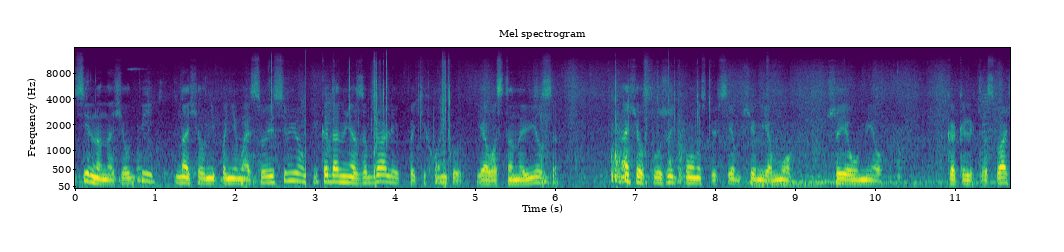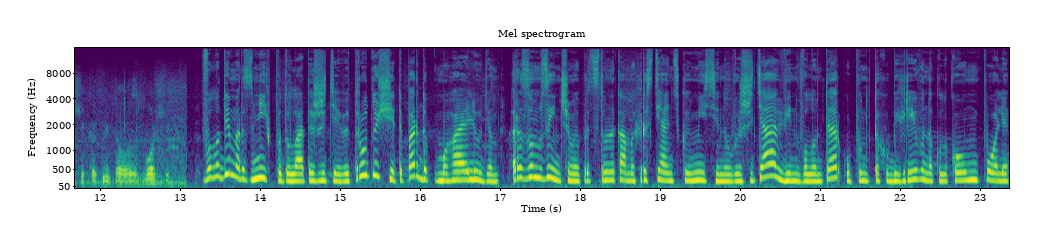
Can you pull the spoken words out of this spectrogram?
Сильно начал пить, начал не понимать свою семью. И когда меня забрали, потихоньку я восстановился. Начал служить полностью всем, чем я мог, что я умел. Как электросварщик, как металлосборщик. Володимир зміг подолати життєві труднощі і тепер допомагає людям. Разом з іншими представниками християнської місії Нове життя він волонтер у пунктах обігріву на Куликовому полі.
